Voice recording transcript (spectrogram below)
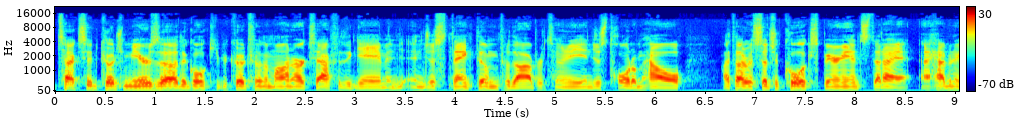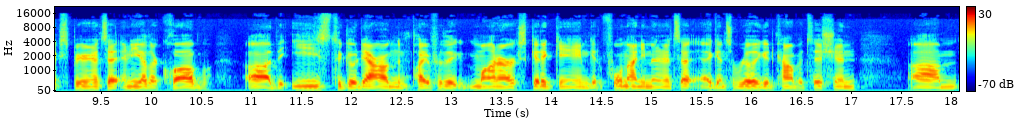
texted Coach Mirza, the goalkeeper coach from the Monarchs, after the game, and and just thanked them for the opportunity, and just told him how I thought it was such a cool experience that I I haven't experienced at any other club. Uh, the ease to go down and play for the Monarchs, get a game, get a full 90 minutes against a really good competition, um,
